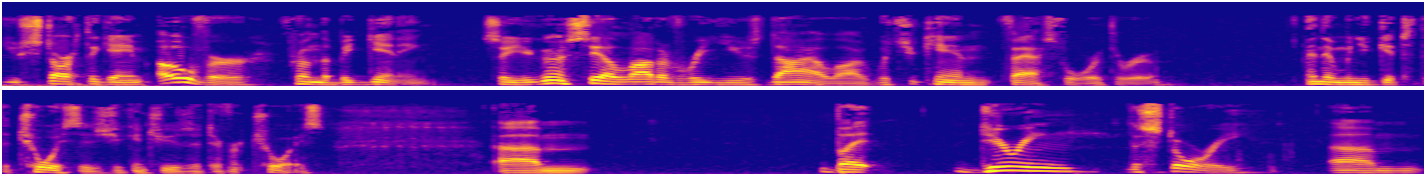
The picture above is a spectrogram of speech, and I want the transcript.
you start the game over from the beginning. So you're going to see a lot of reused dialogue, which you can fast forward through. And then when you get to the choices, you can choose a different choice. Um, but during the story, um,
